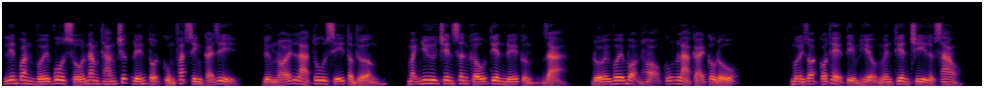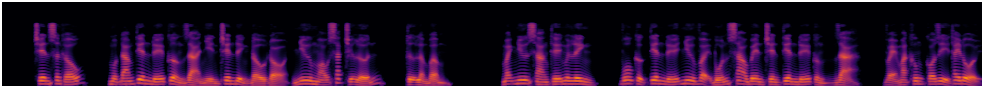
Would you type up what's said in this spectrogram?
Liên quan với vô số năm tháng trước đến tột cùng phát sinh cái gì, đừng nói là tu sĩ tầm thường, mạnh như trên sân khấu tiên đế cường giả, đối với bọn họ cũng là cái câu đố. Mười giọt có thể tìm hiểu nguyên thiên chi lực sao. Trên sân khấu, một đám tiên đế cường giả nhìn trên đỉnh đầu đỏ như máu sắc chữ lớn, tự lẩm bẩm. Mạnh như sáng thế nguyên linh, vô cực tiên đế như vậy bốn sao bên trên tiên đế cường giả, vẻ mặt không có gì thay đổi,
